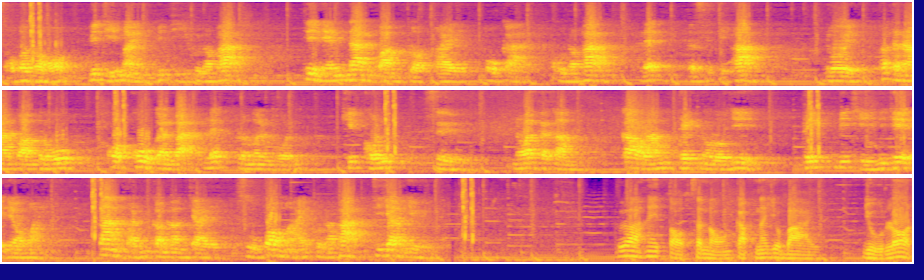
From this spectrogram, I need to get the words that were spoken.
สพทวิถีใหม่ วิถีคุณภาพ ที่เน้นด้านความปลอดภัย โอกาส คุณภาพ และประสิทธิภาพ โดยพัฒนาความรู้ควบคู่กันบัดและประเมินผล คิดค้นสื่อ นวัตกรรม ก้าวล้ำเทคโนโลยีพลิกวิถีนิเทศแนวใหม่ สร้างขวัญกำลังใจสู่เป้าหมายคุณภาพที่ยั่งยืน เพื่อให้ตอบสนองกับนโยบาย อยู่รอด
